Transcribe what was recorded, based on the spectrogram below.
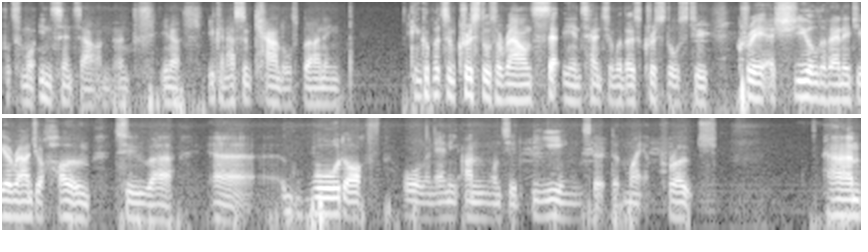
put some more incense out, and, and you know, you can have some candles burning You can put some crystals around, set the intention with those crystals to create a shield of energy around your home to uh, uh, ward off all and any unwanted beings that, that might approach. Um,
